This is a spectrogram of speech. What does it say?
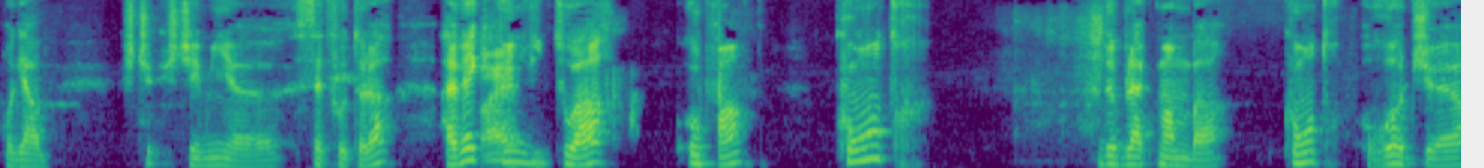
Regarde, je t'ai mis euh, cette photo-là, avec une victoire au point contre de Black Mamba, contre Roger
